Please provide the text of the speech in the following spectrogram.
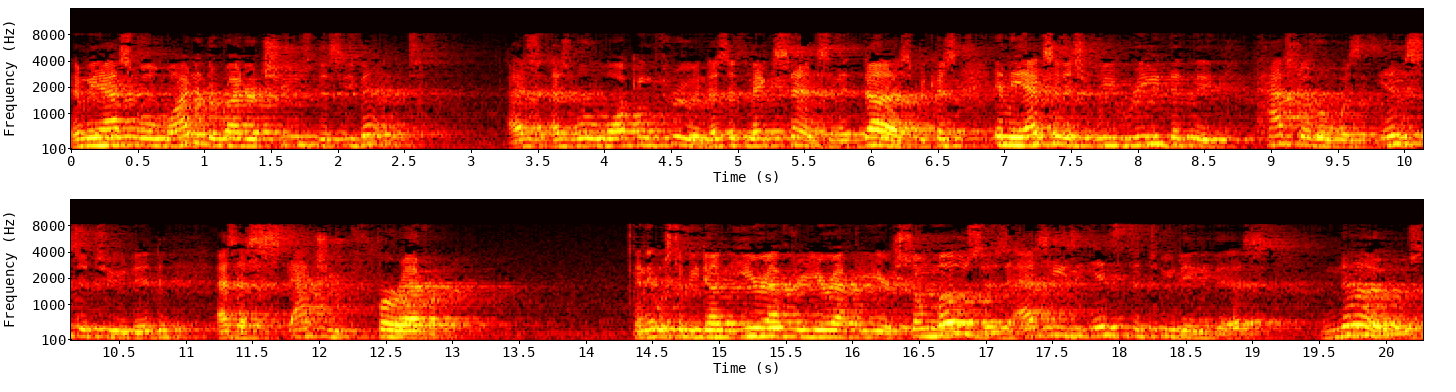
And we ask, well, why did the writer choose this event? As, as we're walking through. And does it make sense? And it does, because in the Exodus we read that the Passover was instituted as a statute forever. And it was to be done year after year after year. So Moses, as he's instituting this, knows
